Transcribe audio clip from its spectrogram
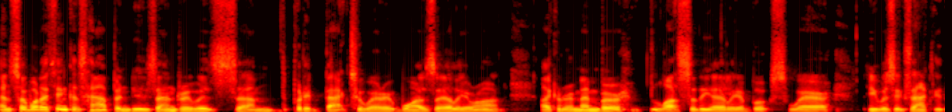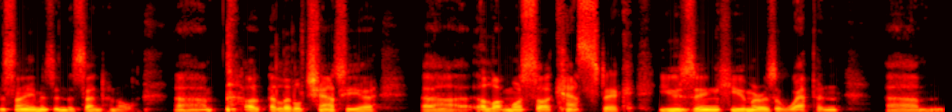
And so, what I think has happened is Andrew has um, put it back to where it was earlier on. I can remember lots of the earlier books where he was exactly the same as in the Sentinel, um, a, a, little chattier, uh, a lot more sarcastic, using humor as a weapon. Um,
